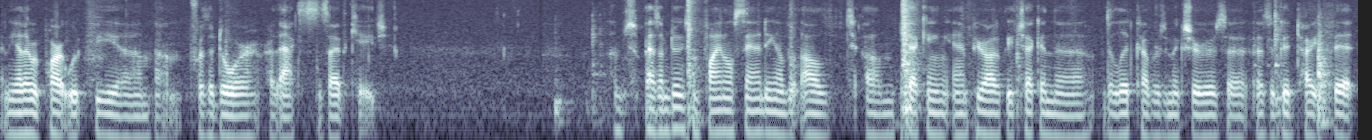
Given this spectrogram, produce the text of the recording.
and the other part would be um, um, for the door or the access inside the cage. I'm as I'm doing some final sanding, I'll, I'll um, checking and periodically checking the, the lid covers to make sure it's a, it's a good tight fit.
